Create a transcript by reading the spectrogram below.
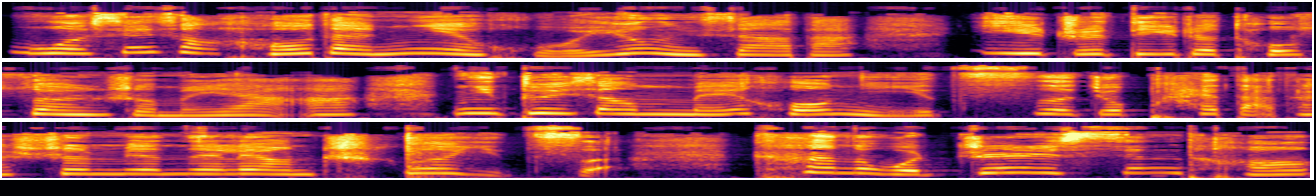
我心想，好歹你也回应一下吧，一直低着头算什么呀？啊，你对象每吼你一次，就拍打他身边那辆车一次，看得我真是心疼。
